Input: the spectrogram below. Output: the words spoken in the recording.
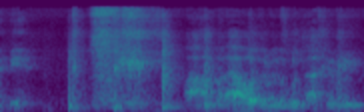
pie. Ah, pará, otro, me lo putaje, amigo.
